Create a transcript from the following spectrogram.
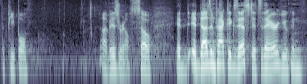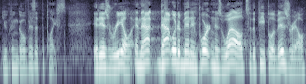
the people of Israel. So it, it does, in fact, exist. It's there. You can, you can go visit the place. It is real. And that, that would have been important as well to the people of Israel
